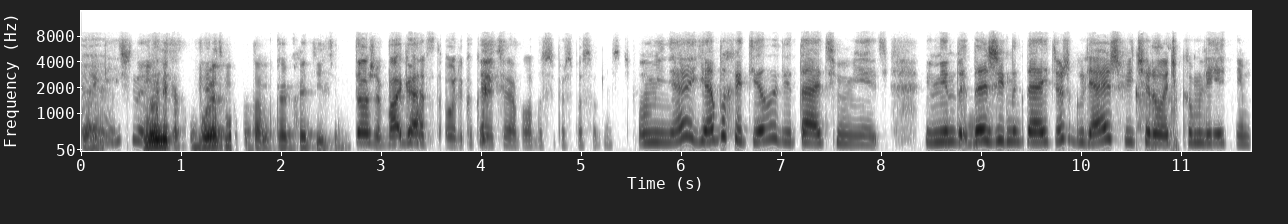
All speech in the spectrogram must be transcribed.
Логично. Ну или как у Бэтмена, там, как хотите. Тоже богатство. Оля, какая у тебя была бы суперспособность? У меня, я бы хотела летать уметь. Даже иногда идешь, гуляешь вечерочком летним,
